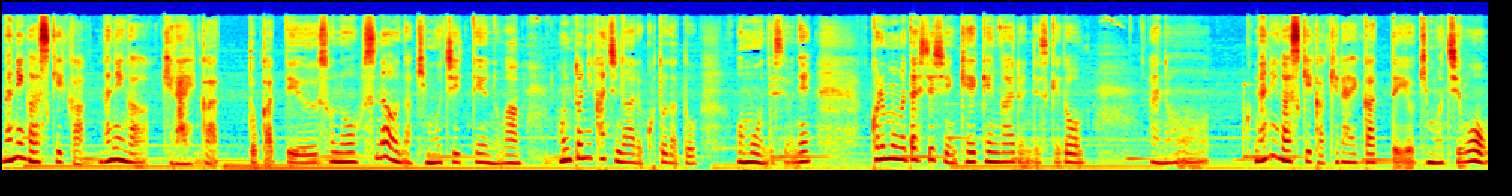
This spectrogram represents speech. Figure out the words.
何が好きか何が嫌いかとかっていうその素直な気持ちっていうのは本当に価値のあることだと思うんですよね。これも私自身経験があるんですけどあの何が好きか嫌いかっていう気持ちを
